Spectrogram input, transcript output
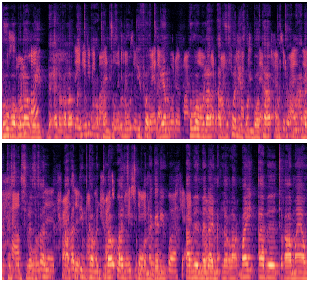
ብህቦቡላ ወይ ብዕልቕልቕ ክጥቅዑ ከም ዝኽእሉ ይፈልጡ ድዮም? ህቦቡላ ኣብ ዝኾነ ይኹን ቦታ ብርቱዕ ማዕበል ከስዕብ ስለ ዝኽእል ኣቐዲምካ ምድላው ኣዝዩ ጽቡቕ ነገር እዩ። ኣብ መዳይ ምዕልቕላቕ ማይ፣ ኣብ ጥቓ ማያዊ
